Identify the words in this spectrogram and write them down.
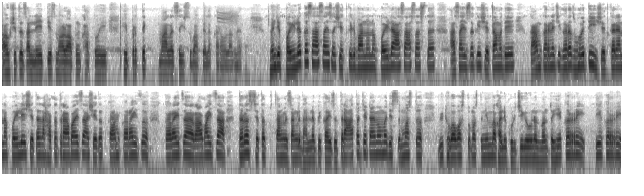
औषधं चालले तेच माळ आपण खातोय हे प्रत्येक मालाचा हिशोब आपल्याला करावा लागणार आहे. म्हणजे पहिलं कसं असायचं शेतकरी बांधवनं? पहिलं असं असं असतं असायचं की शेतामध्ये काम करण्याची गरज होती. शेतकऱ्यांना पहिले शेतात हातात राबायचा शेतात काम करायचं करायचा राबायचा तरच शेतात चांगलं चांगलं धान्य पिकायचं. तर आताच्या टायमामध्ये स- मस्त विठोबा बसतो मस्त निंबाखाली खुर्ची घेऊनच म्हणतो हे कर रे ते कर रे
